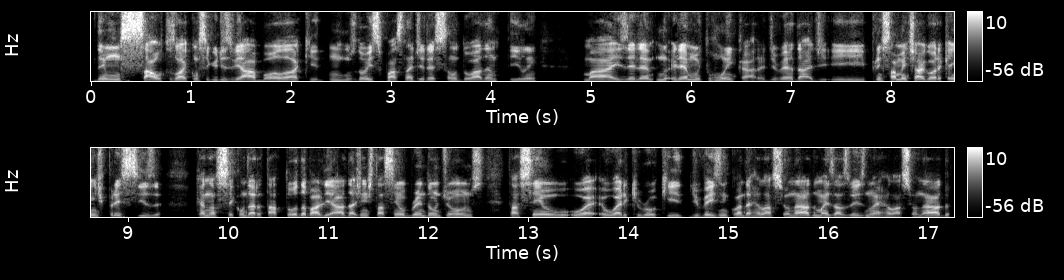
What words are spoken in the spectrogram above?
deu uns saltos lá e conseguiu desviar a bola lá, que, uns dois passos na direção do Adam Thielen. Mas ele é, ele é muito ruim, cara, de verdade. E principalmente agora que a gente precisa, que a nossa secundária tá toda baleada, a gente tá sem o Brandon Jones, tá sem o, o, o Eric Rowe, que de vez em quando é relacionado, mas às vezes não é relacionado.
